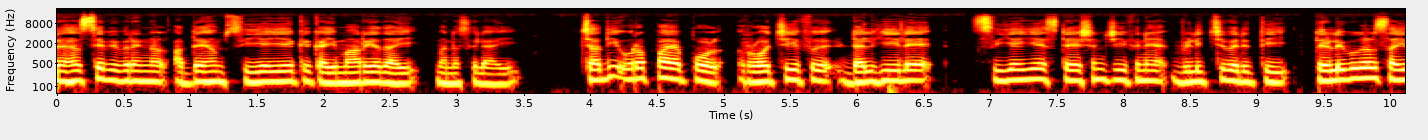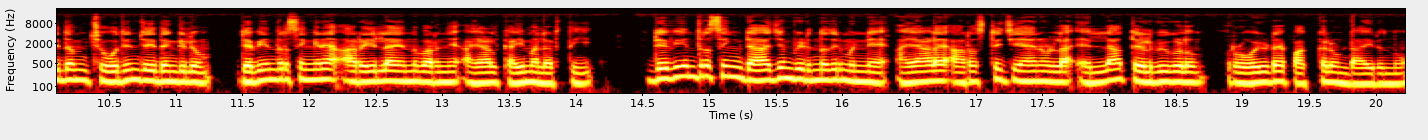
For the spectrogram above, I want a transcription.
രഹസ്യ വിവരങ്ങൾ അദ്ദേഹം സി ഐ എക്ക് കൈമാറിയതായി മനസ്സിലായി. ചതി ഉറപ്പായപ്പോൾ റോ ചീഫ് ഡൽഹിയിലെ സി ഐ എ സ്റ്റേഷൻ ചീഫിനെ വിളിച്ചു വരുത്തി. തെളിവുകൾ സഹിതം ചോദ്യം ചെയ്തെങ്കിലും രവീന്ദ്ര സിംഗിനെ അറിയില്ല എന്ന് പറഞ്ഞ് അയാൾ കൈമലർത്തി. രവീന്ദ്ര സിംഗ് രാജ്യം വിടുന്നതിന് മുന്നേ അയാളെ അറസ്റ്റ് ചെയ്യാനുള്ള എല്ലാ തെളിവുകളും റോയുടെ പക്കലുണ്ടായിരുന്നു.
